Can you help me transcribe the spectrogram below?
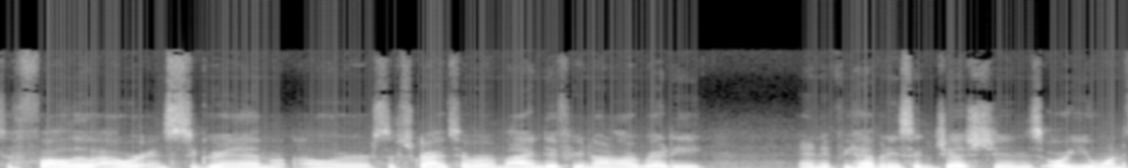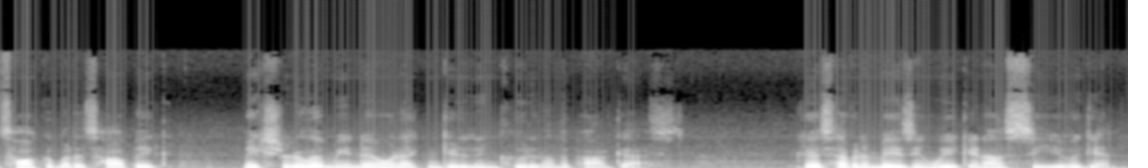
to follow our Instagram or subscribe to our Mind if you're not already. And if you have any suggestions or you want to talk about a topic, make sure to let me know and I can get it included on the podcast. You guys have an amazing week, and I'll see you again.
